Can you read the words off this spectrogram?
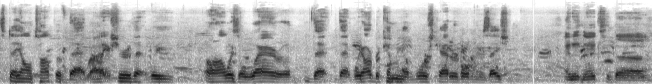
stay on top of that and make sure that we are always aware of that, that we are becoming a more scattered organization. And it makes the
